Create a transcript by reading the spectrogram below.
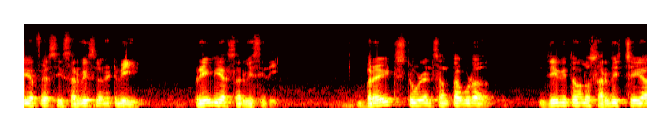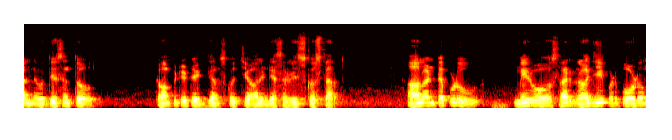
ఐఎఫ్ఎస్ ఈ సర్వీసులు అనేటివి ప్రీమియర్ సర్వీస్ ఇది. బ్రైట్ స్టూడెంట్స్ అంతా కూడా జీవితంలో సర్వీస్ చేయాలనే ఉద్దేశంతో కాంపిటేటివ్ ఎగ్జామ్స్కి వచ్చి ఆల్ ఇండియా సర్వీస్కి వస్తారు. అలాంటప్పుడు మీరు ఒకసారి రాజీ పడిపోవడం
